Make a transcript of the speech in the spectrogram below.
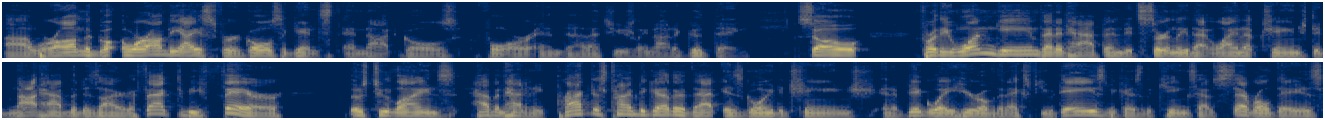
uh, were on the go- were on the ice for goals against and not goals for, and uh, that's usually not a good thing. So for the one game that had happened, it's certainly that lineup change did not have the desired effect. To be fair, those two lines haven't had any practice time together. That is going to change in a big way here over the next few days because the Kings have several days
